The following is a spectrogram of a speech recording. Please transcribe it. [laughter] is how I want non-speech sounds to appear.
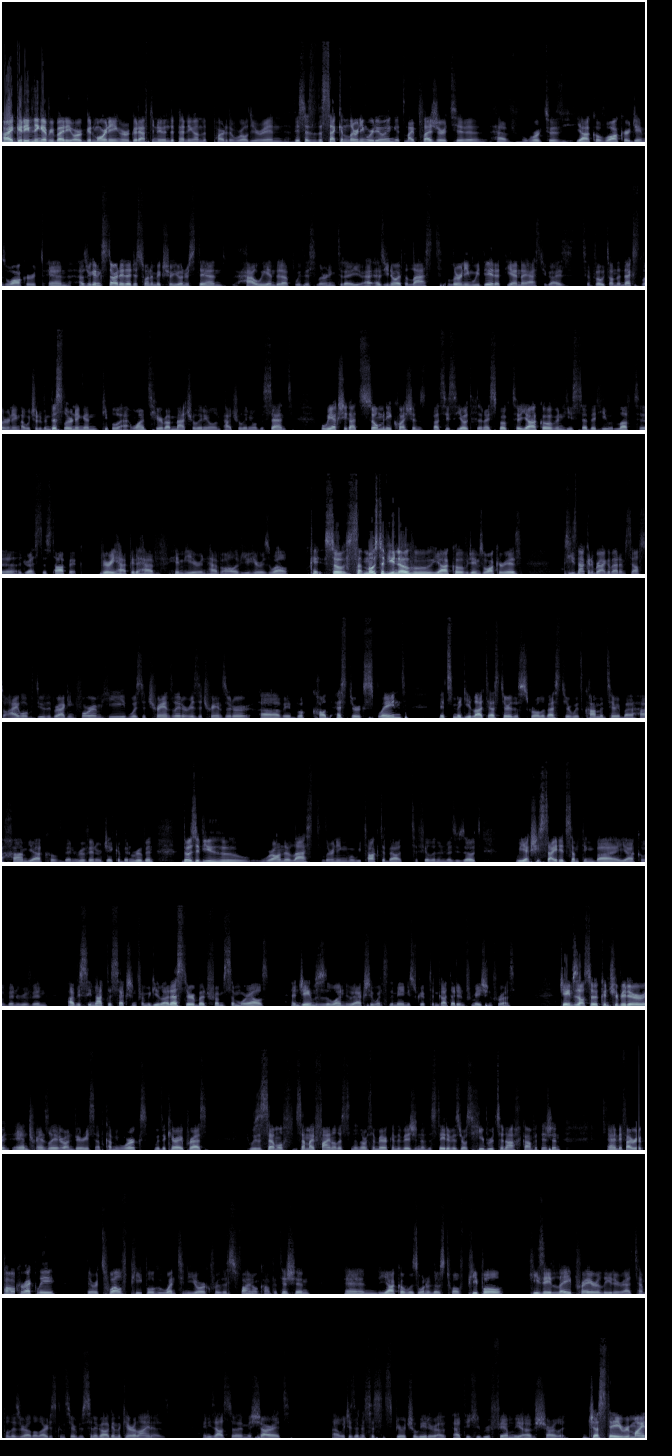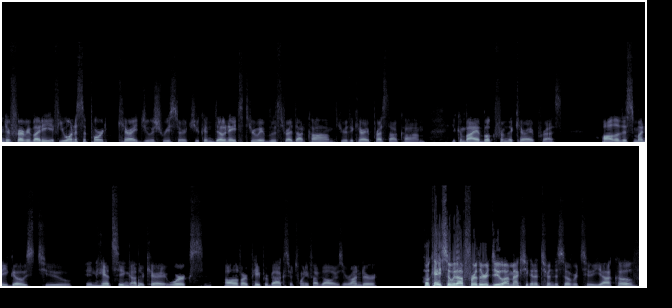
All right, good evening, everybody, or good morning, or good afternoon, depending on the part of the world you're in. This is the second learning we're doing. It's my pleasure to have worked with Yaakov Walker, James Walker. And as we're getting started, I just want to make sure you understand how we ended up with this learning today. As you know, at the last learning we did, at the end, I asked you guys to vote on the next learning, uh, which would have been this learning, and people wanted to hear about matrilineal and patrilineal descent. But we actually got so many questions about Sisiot, and I spoke to Yaakov, and he said that he would love to address this topic. Very happy to have him here and have all of you here as well. Okay, so, so most of you know who Yaakov James Walker is. He's not going to brag about himself, so I will do the bragging for him. He was the translator, is the translator of a book called Esther Explained. It's Megillat Esther, the Scroll of Esther, with commentary by Hacham Yaakov ben Reuven or Jacob ben Reuben. Those of you who were on their last learning when we talked about Tefillin and Mezuzot, we actually cited something by Yaakov ben Reuven, obviously not the section from Megillat Esther, but from somewhere else. And James was the one who actually went to the manuscript and got that information for us. James is also a contributor and translator on various upcoming works with the Karaite Press. He was a semi-finalist in the North American division of the State of Israel's Hebrew Tanakh competition. And if I recall correctly, there were 12 people who went to New York for this final competition. And Yaakov was one of those 12 people. He's a lay prayer leader at Temple Israel, the largest conservative synagogue in the Carolinas. And he's also a Mesharet, uh, which is an assistant spiritual leader at the Hebrew family of Charlotte. Just a reminder for everybody, if you want to support Karaite Jewish research, you can donate through a bluethread.com, through the KaraitePress.com. You can buy a book from the Karaite Press. All of this money goes to enhancing other Karaite works. All of our paperbacks are $25 or under. Okay, so without further ado, I'm actually going to turn this over to Yaakov.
